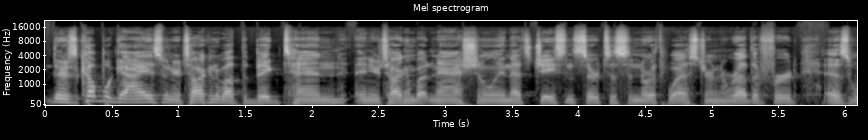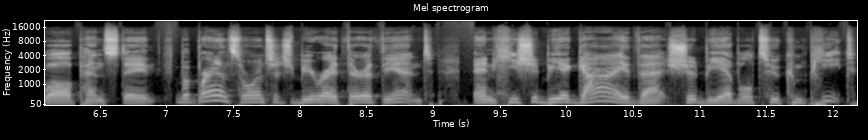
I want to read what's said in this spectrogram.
there's a couple guys when you're talking about the Big Ten and you're talking about nationally, and that's Jason Tsirtsis in Northwestern and Retherford as well, Penn State. But Brandon Sorensen should be right there at the end, and he should be a guy that should be able to compete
